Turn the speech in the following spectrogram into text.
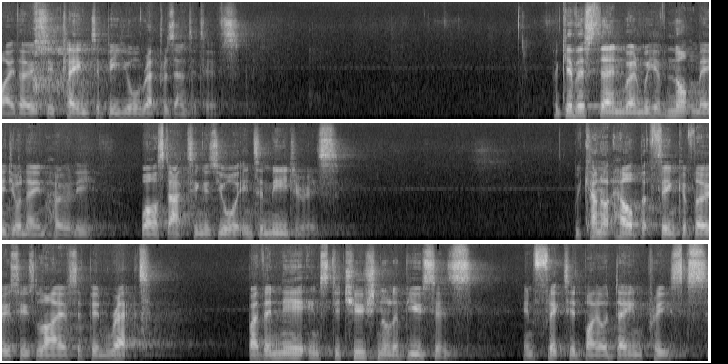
by those who claim to be your representatives. Forgive us then when we have not made your name holy whilst acting as your intermediaries. We cannot help but think of those whose lives have been wrecked by the near institutional abuses inflicted by ordained priests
